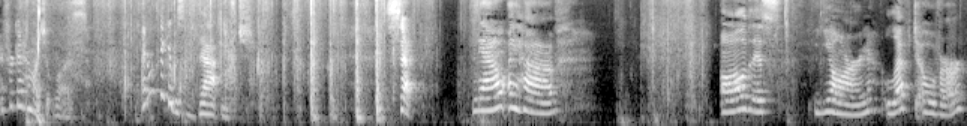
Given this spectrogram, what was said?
I forget how much it was. I don't think it was that much. So now I have all of this yarn left over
